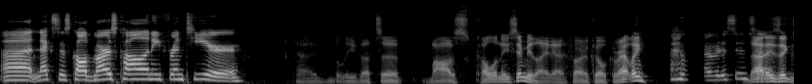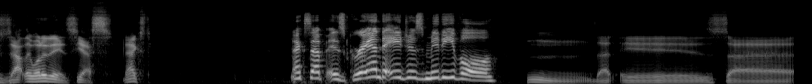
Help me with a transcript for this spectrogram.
Uh, next is called Mars Colony Frontier. I believe that's a Mars colony simulator, if I recall correctly. I would assume That so. is exactly what it is. Yes. Next. Next up is Grand Ages Medieval. Hmm. That is. Uh,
